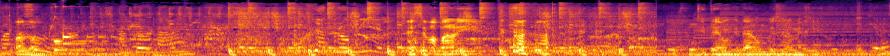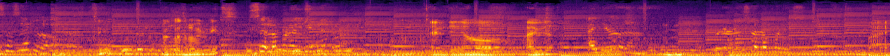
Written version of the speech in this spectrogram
¿Cuántos son este va para mí, ¿eh? Si tengo que dar un beso en la mejilla. ¿Quieres hacerlo? ¿Sí? ¿Por 4000 bits? ¿Solo por el dinero? El dinero ayuda. Ayuda. Pero no solo por eso. Vale.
